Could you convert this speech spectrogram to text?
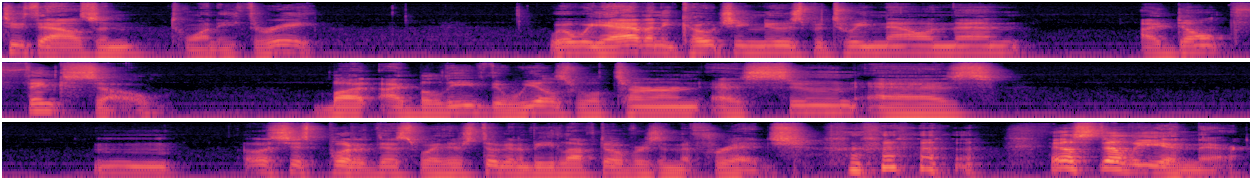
2023. Will we have any coaching news between now and then? I don't think so, but I believe the wheels will turn as soon as mm, let's just put it this way there's still going to be leftovers in the fridge. They'll still be in there.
